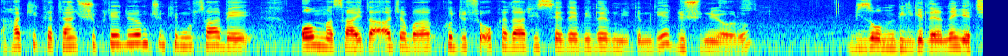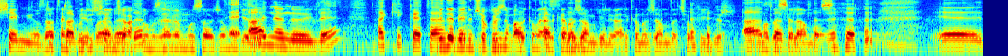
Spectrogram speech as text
hakikaten şükrediyorum. Çünkü Musa Bey olmasaydı acaba Kudüs'ü o kadar hissedebilir miydim diye düşünüyorum. Biz onun bilgilerine yetişemiyorduk Zaten tabii Kudüs bu arada. aklımıza hemen Musa hocamız E, geliyor. aynen öyle. Hakikaten. Bir de benim çok özüm arkama Erkan hocam geliyor. Erkan hocam da çok iyidir. Aa, Ona da tabii, selam tabii. olsun. Ee,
